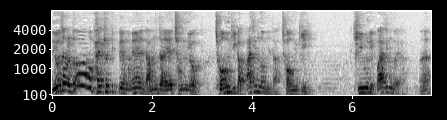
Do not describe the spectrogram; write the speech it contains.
여자를 너무 밝혔기 때문에 남자의 정력, 정기가 빠진 겁니다. 정기. 기운이 빠진 거야. 어?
